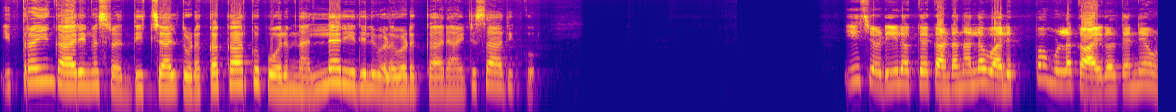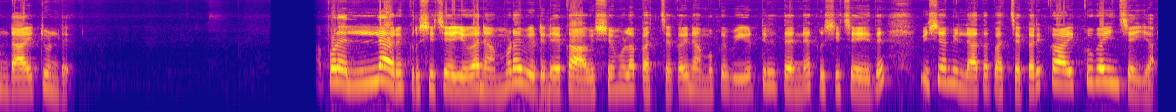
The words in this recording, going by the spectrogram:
ഇത്രയും കാര്യങ്ങൾ ശ്രദ്ധിച്ചാൽ തുടക്കക്കാർക്ക് പോലും നല്ല രീതിയിൽ വിളവെടുക്കാനായിട്ട് സാധിക്കും. ഈ ചെടിയിലൊക്കെ കണ്ട നല്ല വലിപ്പമുള്ള കായ്കൾ തന്നെ ഉണ്ടായിട്ടുണ്ട്. അപ്പോൾ എല്ലാവരും കൃഷി ചെയ്യുക. നമ്മുടെ വീട്ടിലേക്ക് ആവശ്യമുള്ള പച്ചക്കറി നമുക്ക് വീട്ടിൽ തന്നെ കൃഷി ചെയ്ത് വിഷമില്ലാത്ത പച്ചക്കറി കഴിക്കുകയും ചെയ്യാം.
